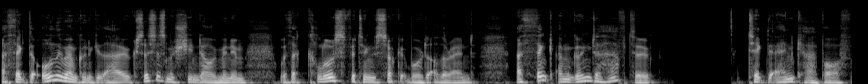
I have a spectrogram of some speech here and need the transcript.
I think the only way I'm going to get that out, because this is machined aluminium with a close fitting circuit board at the other end, I think I'm going to have to take the end cap off.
